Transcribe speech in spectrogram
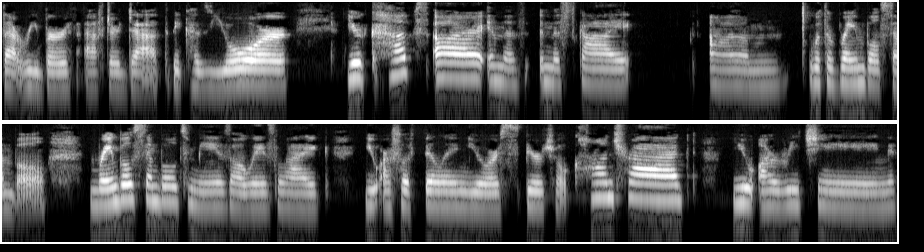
that rebirth after death, because your your cups are in the in the sky um with a rainbow symbol. Rainbow symbol to me is always like you are fulfilling your spiritual contract, you are reaching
